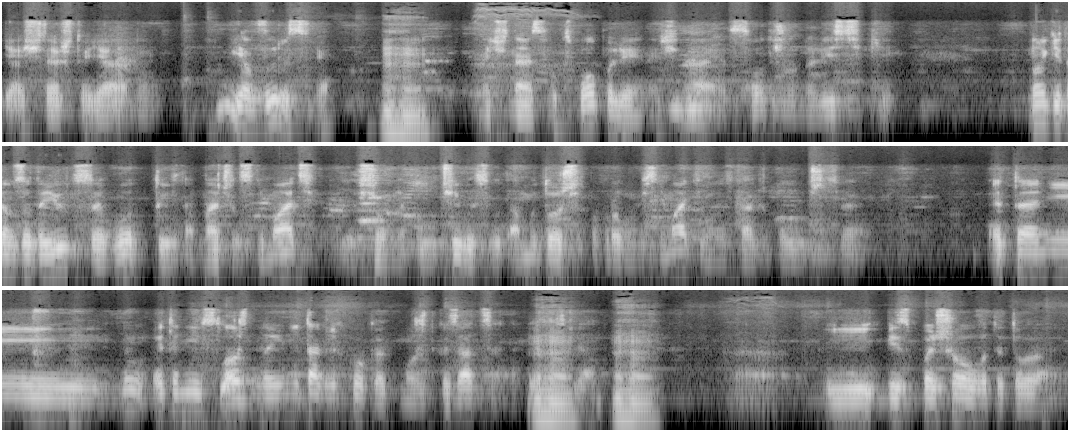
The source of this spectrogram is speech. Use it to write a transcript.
я считаю, что я, ну, я вырос в нем. Угу. Начиная с Populi, начиная с фотожурналистики. Многие там задаются, вот ты там начал снимать, и все, у меня получилось, вот, а мы тоже сейчас попробуем снимать, и у нас также получится. Это не, ну, это не сложно и не так легко, как может казаться, на первый uh-huh. взгляд. Uh-huh. И без большого вот этого, ну,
